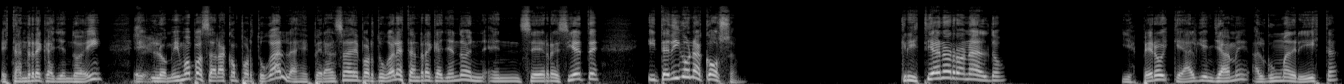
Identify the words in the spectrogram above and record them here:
están recayendo ahí. Eh, lo mismo pasará con Portugal, las esperanzas de Portugal están recayendo en, en CR7 y te digo una cosa, Cristiano Ronaldo, y espero que alguien llame, algún madridista,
